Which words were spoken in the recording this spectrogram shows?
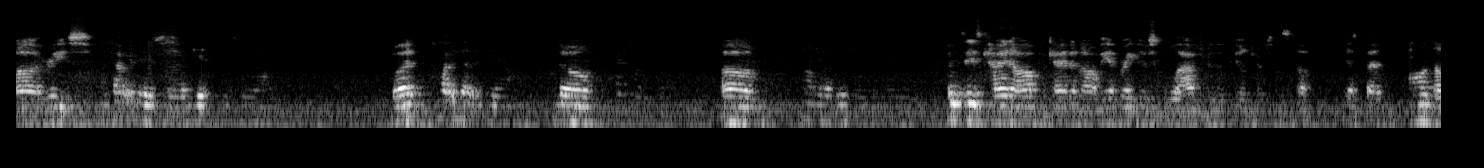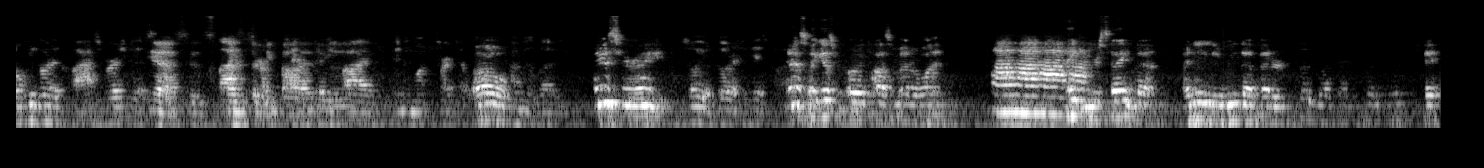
Uh, Reese, I thought we were just uh, get this day off. what? I thought we got this day off. No, That's Wednesday. um, I don't know this one. Wednesday's kinda off, but kinda not, we have regular school after the field trips and stuff. Yes, Ben? Oh, don't we go to class first? 'Cause Yes, it's class ten is from thirty-five. 10:35 and then lunch starts at Oh. one. I'm at eleven. I guess you're right. So you'll go to his Yeah, class. so I guess we're going to class no matter what. Ha ha ha Thank you for saying that. I needed to read that better. That's about that. Pretty good. Okay,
